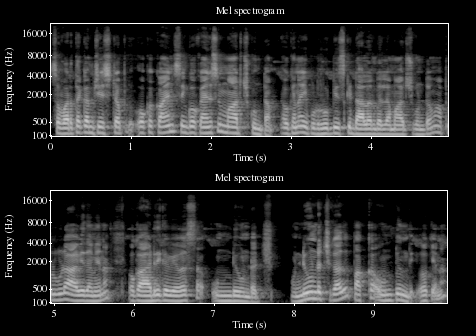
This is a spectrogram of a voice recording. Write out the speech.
సో వర్తకం చేసేటప్పుడు ఒక కాయిన్స్ ఇంకో కాయిన్స్ని మార్చుకుంటాం. ఓకేనా? ఇప్పుడు రూపీస్కి డాలర్ వల్ల మార్చుకుంటాం. అప్పుడు కూడా ఆ విధమైన ఒక ఆర్థిక వ్యవస్థ ఉండి ఉండొచ్చు. ఉండి ఉండొచ్చు కాదు పక్క ఉంటుంది. ఓకేనా?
